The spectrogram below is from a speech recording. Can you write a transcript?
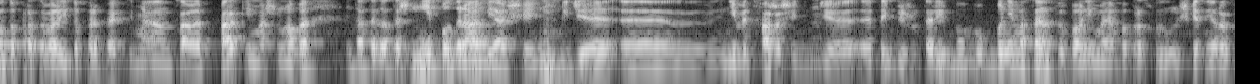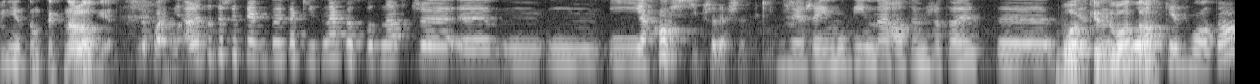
no, dopracowali do perfekcji, mają całe parki maszynowe i dlatego też nie podrabia się nigdzie, e, nie wytwarza się nigdzie e, tej biżuterii, bo, bo, nie ma sensu, bo oni mają po prostu świetnie rozwiniętą technologię. Dokładnie, ale to też jest jakby taki znak rozpoznawczy ym, i jakości przede wszystkim, że jeżeli mówimy o tym, że to jest y, Włoskie złoto. włoskie złoto,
